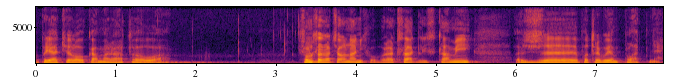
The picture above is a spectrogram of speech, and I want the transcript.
priateľov, kamarátov a som sa začal na nich obracať listami, že potrebujem platne.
